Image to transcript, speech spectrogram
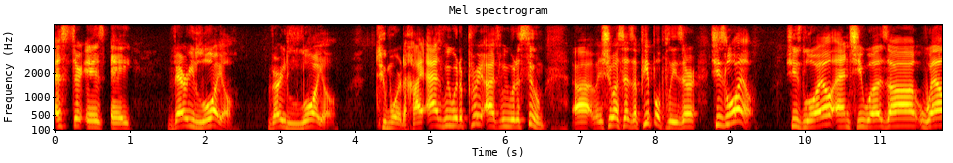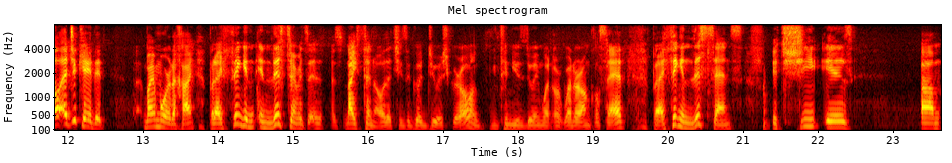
Esther is a very loyal, very loyal to Mordechai, as we would as we would assume. Uh, Yeshua says a people pleaser. She's loyal. She's loyal, and she was uh, well educated by Mordechai. But I think in, in this term, it's, it's nice to know that she's a good Jewish girl and continues doing what what her uncle said. But I think in this sense, it, she is um,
